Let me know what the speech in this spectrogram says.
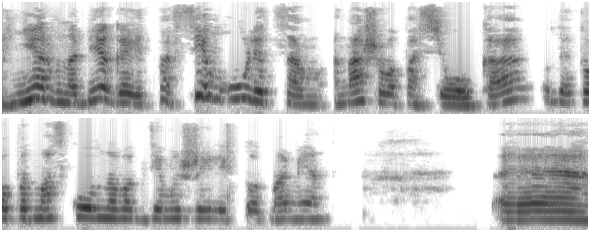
нервно бегает по всем улицам нашего поселка, вот этого подмосковного, где мы жили в тот момент. Э,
